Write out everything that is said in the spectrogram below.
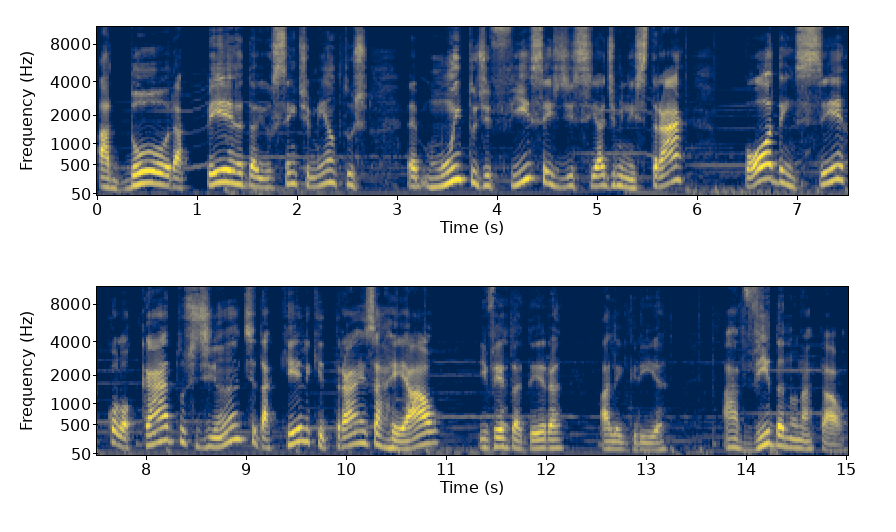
A dor, a perda e os sentimentos é, muito difíceis de se administrar podem ser colocados diante daquele que traz a real e verdadeira alegria a vida no Natal.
